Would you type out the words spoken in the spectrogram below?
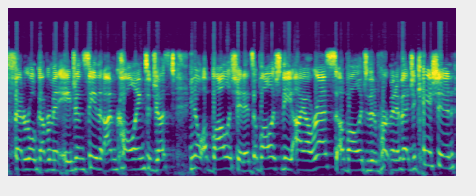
federal government agency that I'm calling to just, you know, abolish it. It's abolish the IRS, abolish the Department of Education,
